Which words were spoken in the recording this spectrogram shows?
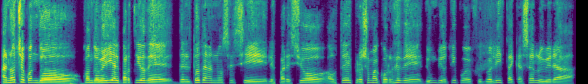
Anoche cuando, cuando veía el partido de, del Tottenham, no sé si les pareció a ustedes, pero yo me acordé de, un biotipo de futbolista que ayer lo hubiera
